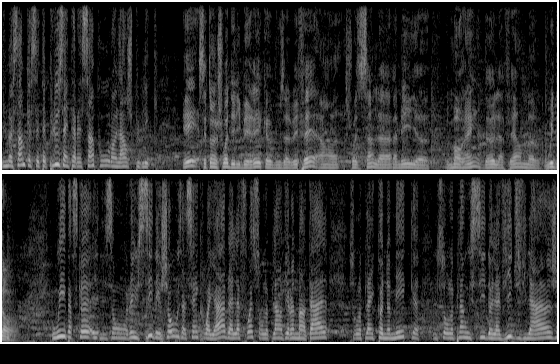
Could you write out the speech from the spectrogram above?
Il me semble que c'était plus intéressant pour un large public. Et c'est un choix délibéré que vous avez fait en choisissant la famille euh, Morin de la ferme Ouidor. Oui, parce qu'ils ont réussi des choses assez incroyables, à la fois sur le plan environnemental, sur le plan économique, sur le plan aussi de la vie du village.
